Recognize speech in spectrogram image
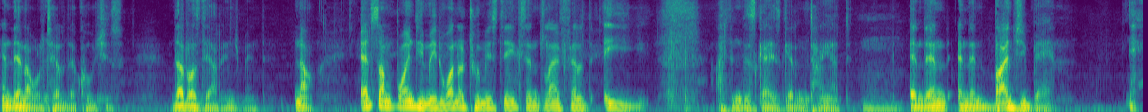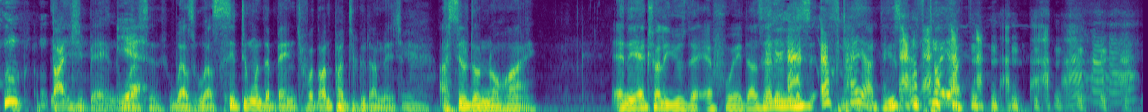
and then I will tell the coaches. That was the arrangement. Now, at some point, he made one or two mistakes, and Clive felt, hey, I think this guy is getting tired. Hmm. And then, and then Baji Ben, Baji Ben Yeah. was, was, was sitting on the bench for that particular match. I still don't know why. And he actually used the F word. I said, and he's F tired. He's F tired.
